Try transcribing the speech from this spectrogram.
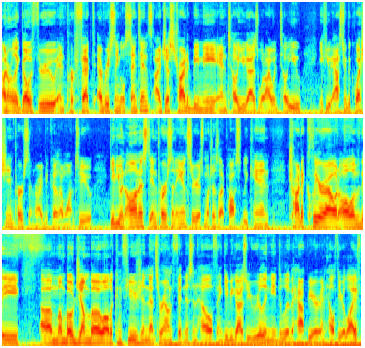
I don't really go through and perfect every single sentence. I just try to be me and tell you guys what I would tell you if you asked me the question in person, right? Because I want to give you an honest in person answer as much as I possibly can. Try to clear out all of the uh, mumbo jumbo, all the confusion that's around fitness and health, and give you guys what you really need to live a happier and healthier life.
